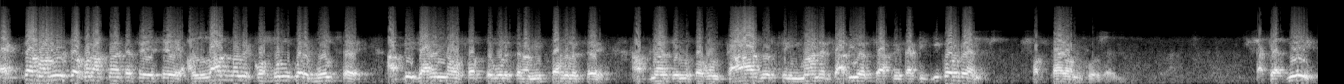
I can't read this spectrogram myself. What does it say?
একটা মানুষ যখন আপনার কাছে এসে আল্লাহর নামে কসম করে বলছে, আপনি জানেন না অসত্য বলেছে না মিথ্যা বলেছে, আপনার জন্য তখন কাজ হচ্ছে, ইমানের দাবি হচ্ছে, আপনি তাকে কি করবেন? সত্যায়ন করবেন। তাকে আপনি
